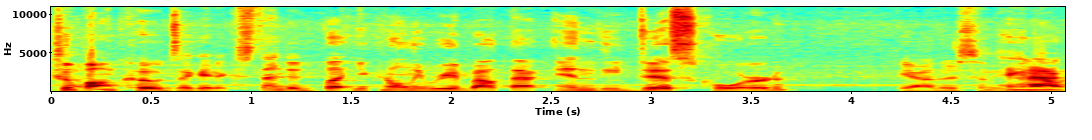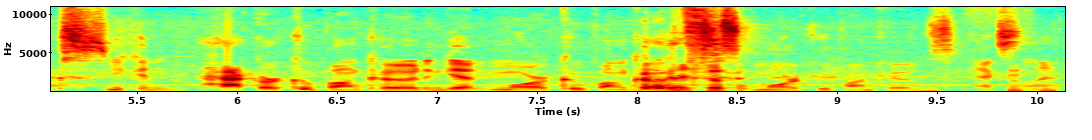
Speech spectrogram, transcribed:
coupon codes that get extended, but you can only read about that in the Discord. Yeah, there's some Hangouts. hacks. You can hack our coupon code and get more coupon codes. There's just more coupon codes. Excellent.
